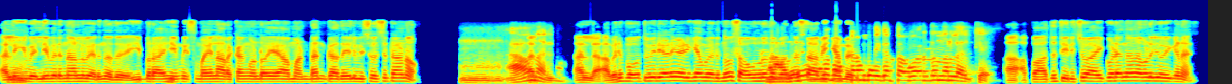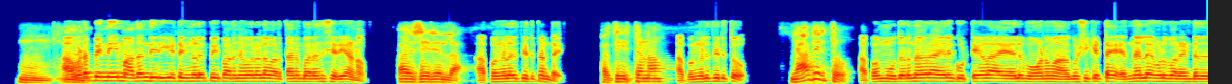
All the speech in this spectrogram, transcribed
അല്ലെങ്കിൽ വലിയ പെരുന്നാളിന് വരുന്നത് ഇബ്രാഹിം ഇസ്മായിൽ അറക്കാൻ കൊണ്ടുപോയ ആ മണ്ടൻ കഥയിൽ വിശ്വസിച്ചിട്ടാണോ? അല്ല അവർ പോത്ത് ബിരിയാണി കഴിക്കാൻ വരുന്നു സൗഹൃദം വന്ന് ബന്ധം സ്ഥാപിക്കാൻ വരുന്നു. അപ്പൊ അത് തിരിച്ചു ആയിക്കൂടെ എന്നാ നമ്മൾ ചോദിക്കണേ? അവിടെ പിന്നെ ഈ മതം തിരികിട്ട് നിങ്ങൾ ഇപ്പൊ ഈ പറഞ്ഞ പോലെയുള്ള വർത്താനം പറയുന്നത് ശരിയാണോ? ശരിയല്ല. അപ്പൊ നിങ്ങൾ തിരുത്തണ്ടേ? തിരുത്തണം? അപ്പൊ നിങ്ങൾ തിരുത്തോ? ഞാൻ തിരുത്തു. അപ്പൊ മുതിർന്നവരായാലും കുട്ടികളായാലും ഓണം ആഘോഷിക്കട്ടെ എന്നല്ലേ നമ്മൾ പറയേണ്ടത്?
